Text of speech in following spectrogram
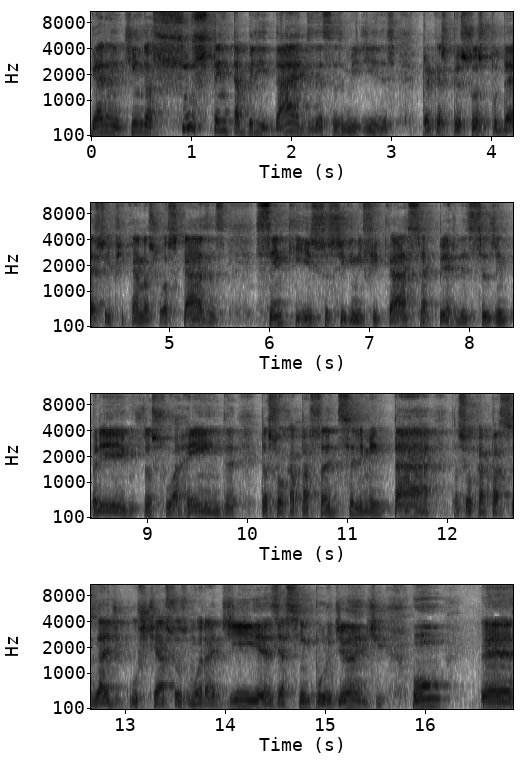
garantindo a sustentabilidade dessas medidas, para que as pessoas pudessem ficar nas suas casas sem que isso significasse a perda de seus empregos, da sua renda, da sua capacidade de se alimentar, da sua capacidade de custear suas moradias e assim por diante, ou é,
